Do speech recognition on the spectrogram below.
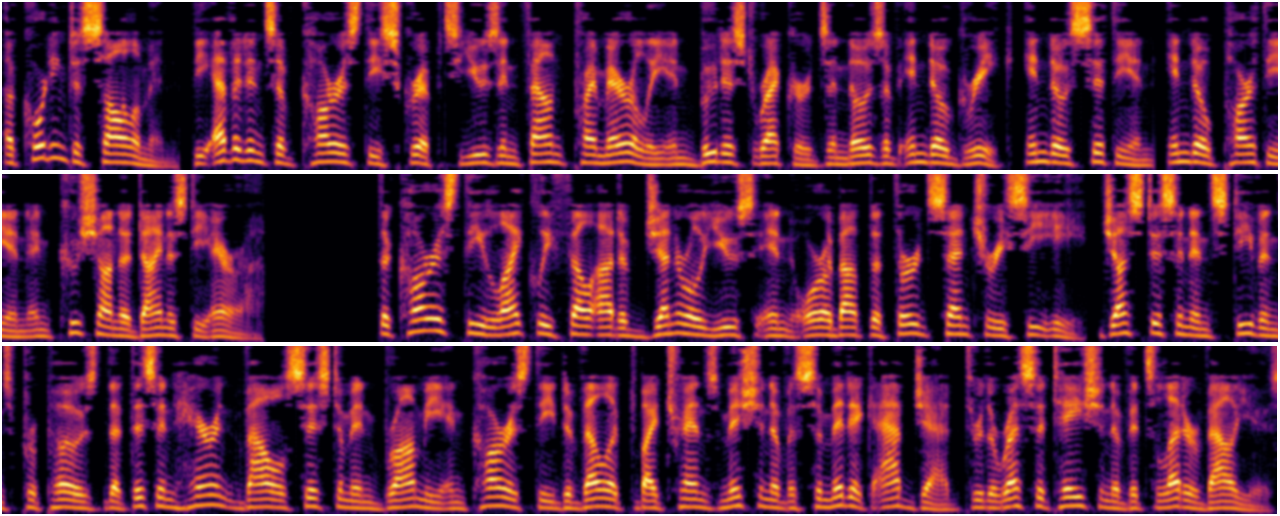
According to Salomon, the evidence of Kharosthi scripts use in found primarily in Buddhist records and those of Indo-Greek, Indo-Scythian, Indo-Parthian and Kushana dynasty era. The Kharosthi likely fell out of general use in or about the 3rd century CE. Justeson and Stephens proposed that this inherent vowel system in Brahmi and Kharosthi developed by transmission of a Semitic abjad through the recitation of its letter values.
